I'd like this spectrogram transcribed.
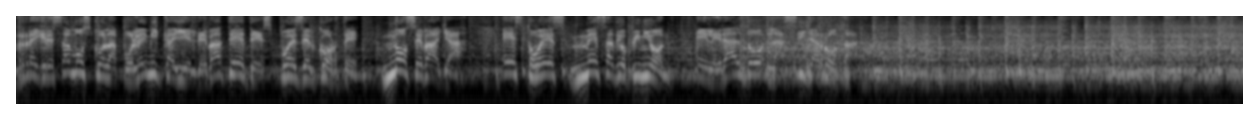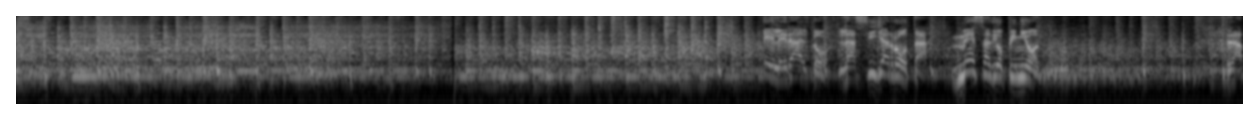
Regresamos con la polémica y el debate después del corte. No se vaya. Esto es Mesa de Opinión, El Heraldo, La Silla Rota. El Heraldo, La Silla Rota, Mesa de Opinión. La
